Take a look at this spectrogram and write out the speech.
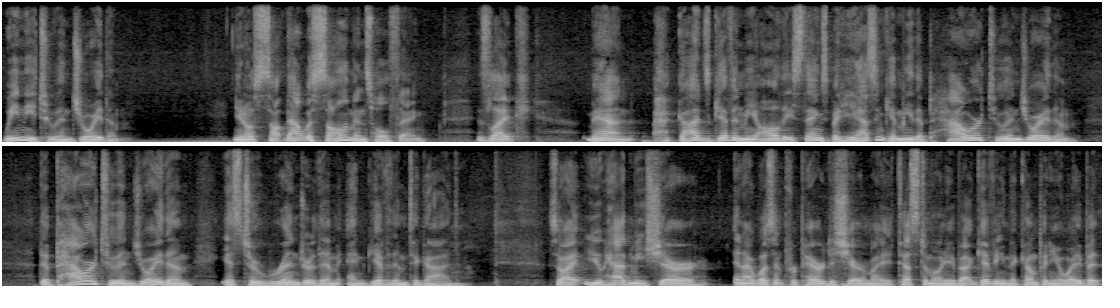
we need to enjoy them. You know, so that was Solomon's whole thing. Is like, man, God's given me all these things, but He hasn't given me the power to enjoy them. The power to enjoy them is to render them and give them to God. Mm. So I, you had me share and I wasn't prepared to share my testimony about giving the company away, but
